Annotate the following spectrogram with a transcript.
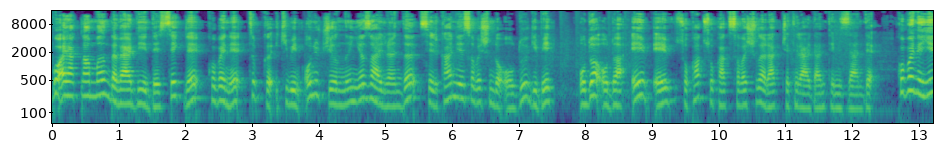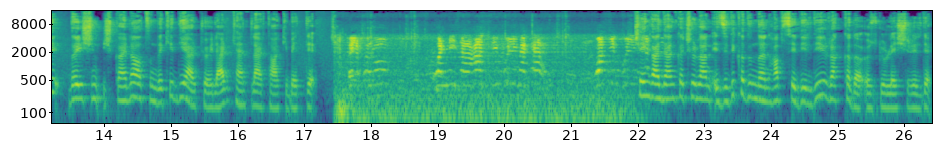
Bu ayaklanmanın da verdiği destekle Kobane tıpkı 2013 yılının yaz aylarında Serikaniye Savaşı'nda olduğu gibi oda oda, ev ev, sokak sokak savaşılarak çetelerden temizlendi. Kobane'yi DAEŞ'in işgali altındaki diğer köyler, kentler takip etti. Şengal'den kaçırılan ezidi kadınların hapsedildiği Rakka'da özgürleştirildi.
